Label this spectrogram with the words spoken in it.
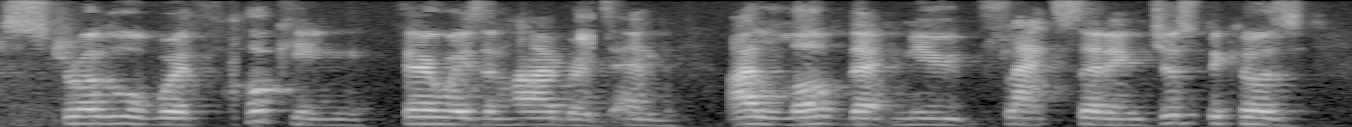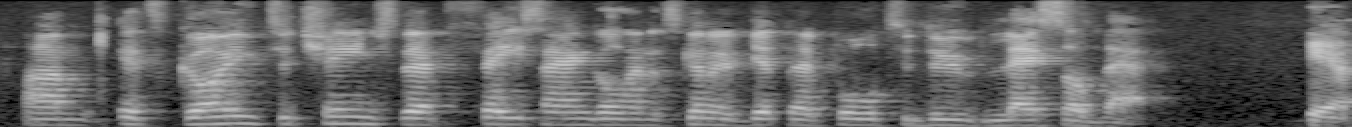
struggle with hooking fairways and hybrids, and I love that new flat setting just because um, it's going to change that face angle and it's going to get that ball to do less of that. Yeah.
